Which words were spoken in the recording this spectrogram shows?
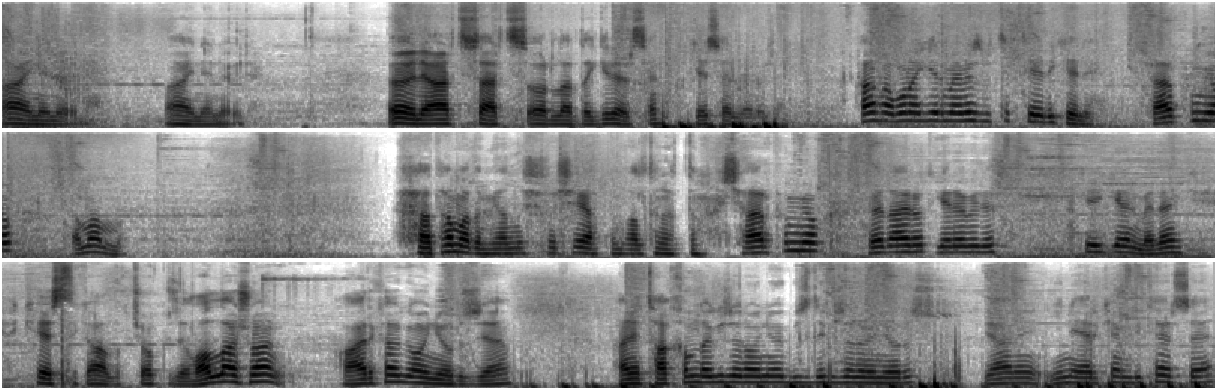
Aynen öyle. Aynen öyle. Öyle artist artist oralarda girersen keserler hocam. Kanka buna girmemiz bir tık tehlikeli. Çarpım yok. Tamam mı? Atamadım yanlışlıkla şey yaptım altın attım. Çarpım yok. Red Aerot gelebilir. Ki gelmeden kestik aldık. Çok güzel. Vallahi şu an harika oynuyoruz ya. Hani takım da güzel oynuyor. Biz de güzel oynuyoruz. Yani yine erken biterse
